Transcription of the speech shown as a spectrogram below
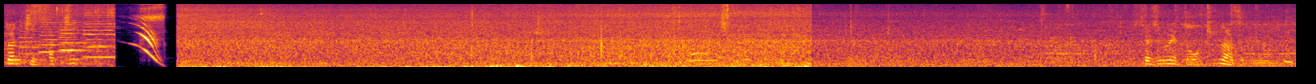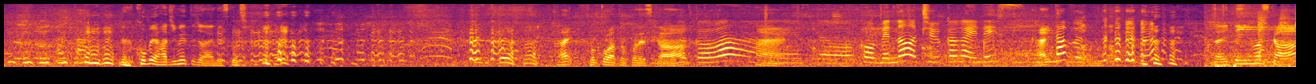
どっちあっち久しぶりに大きくなったな 神戸初めてじゃないですか。はいここはどこですか？ここは、はい。えっ、と神戸の中華街です。はい。多分。じゃあ行ってみますか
